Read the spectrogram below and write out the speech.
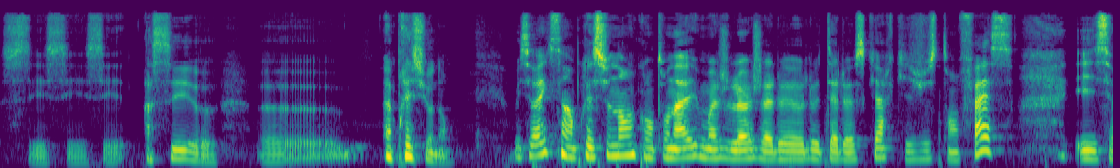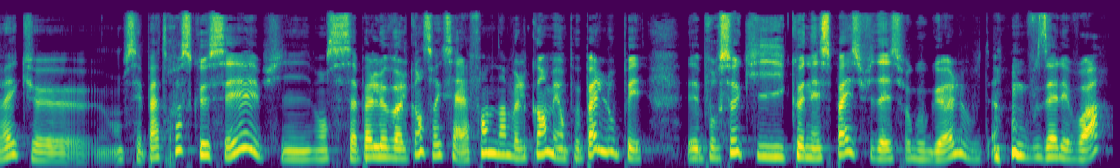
c'est assez impressionnant. Oui, c'est vrai que c'est impressionnant quand on arrive. Moi, je loge à l'hôtel Oscar qui est juste en face. Et c'est vrai que on sait pas trop ce que c'est. Et puis, bon, ça s'appelle le volcan. C'est vrai que c'est la forme d'un volcan, mais on peut pas le louper. Et pour ceux qui connaissent pas, il suffit d'aller sur Google. Vous, allez voir.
